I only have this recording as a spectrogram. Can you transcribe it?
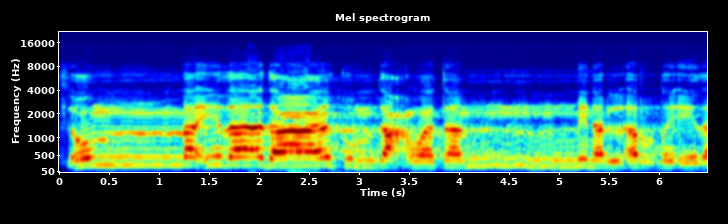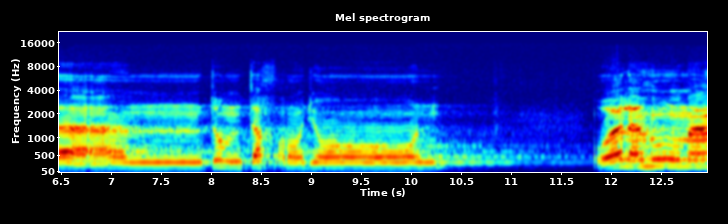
ثم إذا دعاكم دعوة من الأرض إذا أنتم تخرجون. وله من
